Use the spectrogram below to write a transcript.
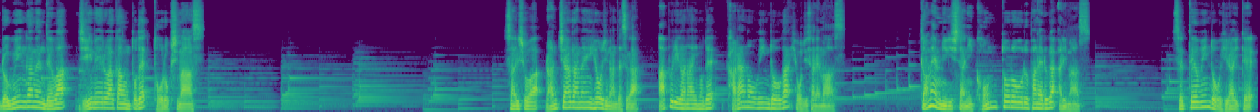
ログイン画面では Gmail アカウントで登録します。最初はランチャー画面表示なんですが、アプリがないので空のウィンドウが表示されます。画面右下にコントロールパネルがあります。設定ウィンドウを開いて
